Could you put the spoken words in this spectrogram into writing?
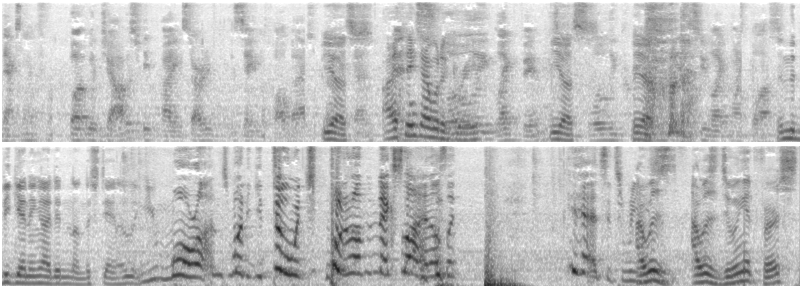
next line, but with JavaScript, I started with the same callbacks. Yes. I think I would slowly, agree. Like Vim, Yes. Slowly Yeah. into like my boss. In the beginning, I didn't understand. I was like, "You morons! What are you doing? Just put it on the next line." I was like, "It has its reasons." I was I was doing it first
